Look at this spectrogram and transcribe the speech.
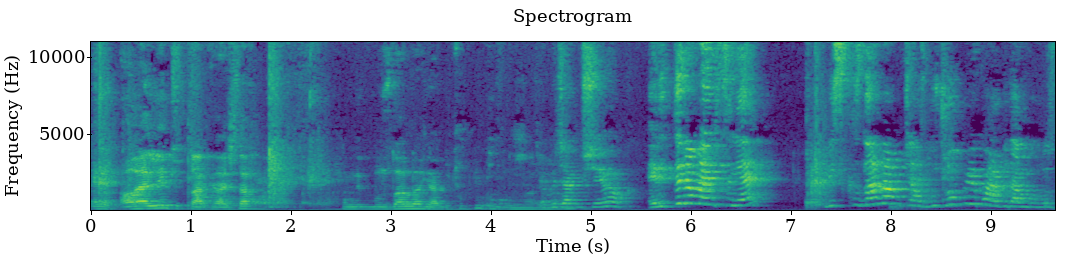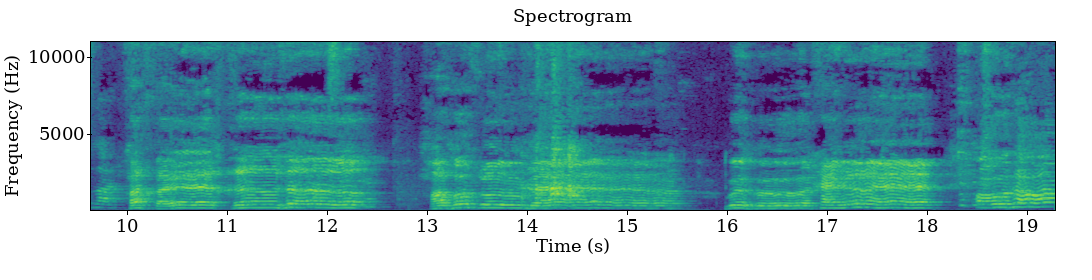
Evet, avelliğim tuttu arkadaşlar. Şimdi buzlarla geldi. Çok büyük ama bunlar ya. Yapacak bir şey yok. Erittin ama hepsini. Biz kızlar ne yapacağız? Bu çok büyük harbiden bu buzlar. Kızı hafifim be Bu kahve o zaman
